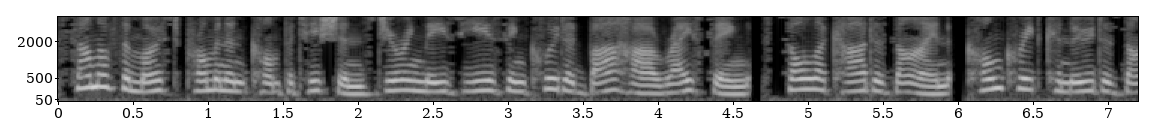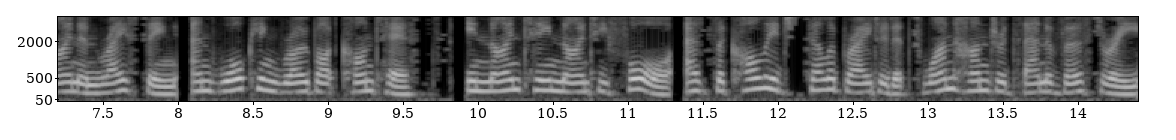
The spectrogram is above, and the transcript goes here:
Some of the most prominent competitions during these years included Baja racing, solar car design, concrete canoe design and racing, and walking robot contests. In 1994, as the college celebrated its 100th anniversary,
